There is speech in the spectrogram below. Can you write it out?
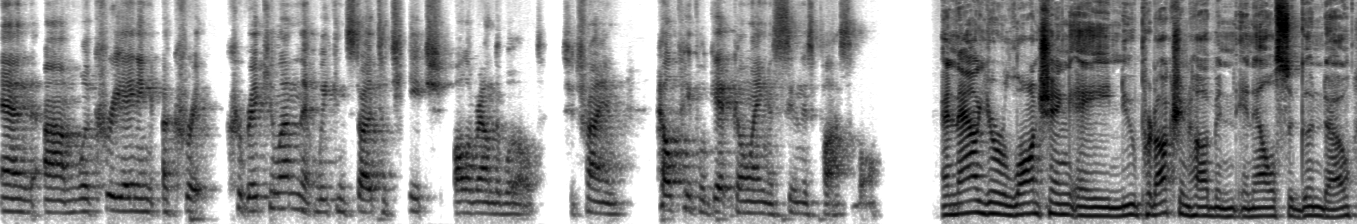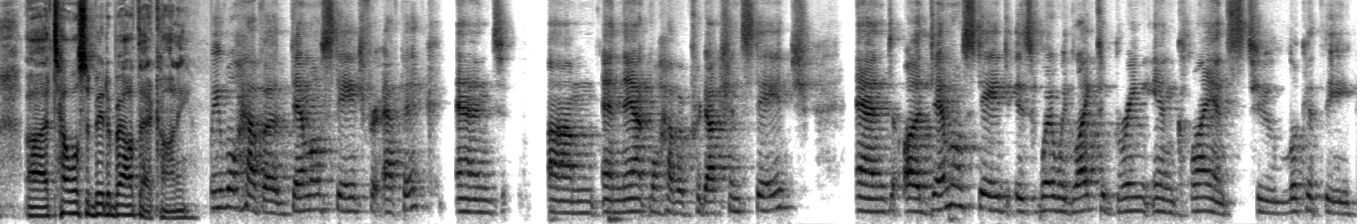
And um, we're creating a curriculum that we can start to teach all around the world to try and help people get going as soon as possible. And now you're launching a new production hub in, in El Segundo. Uh, tell us a bit about that, Connie. We will have a demo stage for Epic, and um, and that will have a production stage. And a demo stage is where we'd like to bring in clients to look at the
